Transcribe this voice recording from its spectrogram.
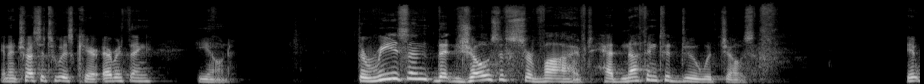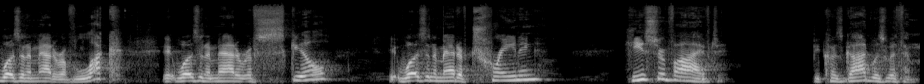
and entrusted to his care everything he owned. The reason that Joseph survived had nothing to do with Joseph. It wasn't a matter of luck. It wasn't a matter of skill. It wasn't a matter of training. He survived because God was with him.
